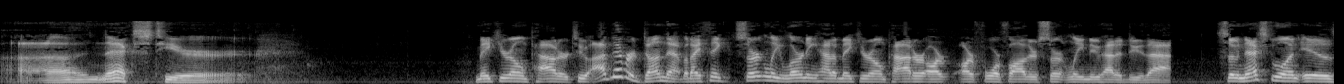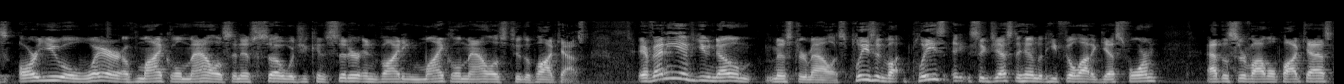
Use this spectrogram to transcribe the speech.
Uh, next here. Make your own powder too. I've never done that, but I think certainly learning how to make your own powder, our, our forefathers certainly knew how to do that. So next one is, are you aware of Michael Malice? And if so, would you consider inviting Michael Malice to the podcast? If any of you know Mr. Malice, please invite, please suggest to him that he fill out a guest form at the Survival Podcast.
